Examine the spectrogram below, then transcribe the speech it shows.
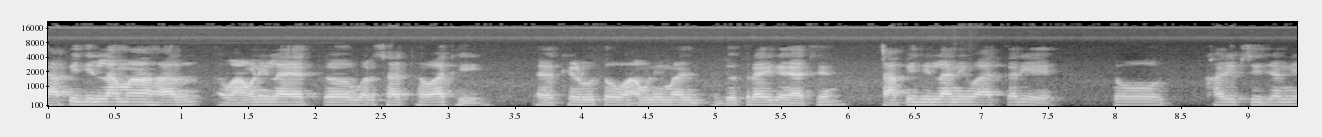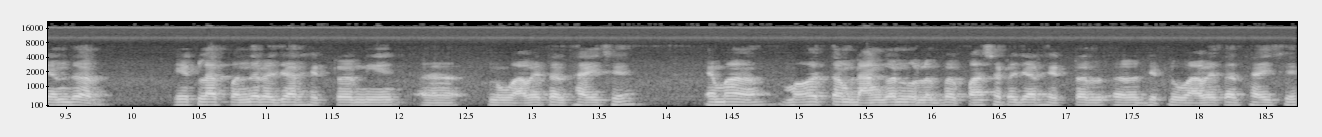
તાપી જિલ્લામાં હાલ વાવણી લાયક વરસાદ થવાથી ખેડૂતો વાવણીમાં જોતરાઈ ગયા છે. તાપી જિલ્લાની વાત કરીએ તો ખરીફ સિઝનની અંદર એક લાખ પંદર હજાર હેક્ટરની નું વાવેતર થાય છે. એમાં મહત્તમ ડાંગરનું લગભગ પાસઠ હજાર હેક્ટર જેટલું વાવેતર થાય છે.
